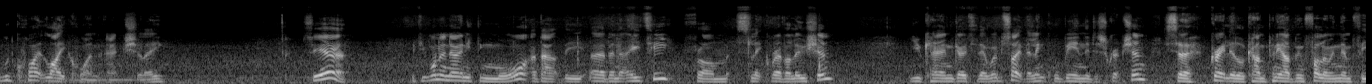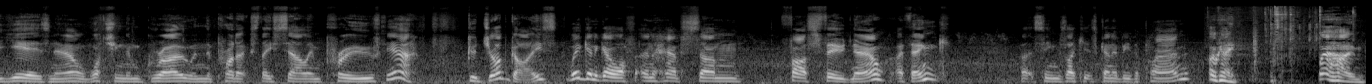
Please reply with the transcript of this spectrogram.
Would quite like one actually. So yeah, if you want to know anything more about the Urban 80 from Slick Revolution, you can go to their website. The link will be in the description. It's a great little company. I've been following them for years now, watching them grow and the products they sell improve. Yeah, good job, guys. We're going to go off and have some fast food now, I think. That seems like it's going to be the plan. Okay, we're home.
